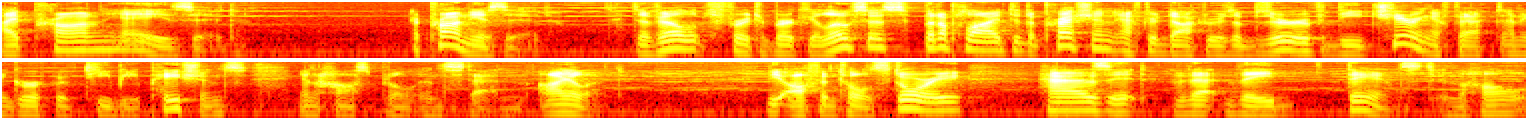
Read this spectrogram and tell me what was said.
Ipronazid. Ipronazid, developed for tuberculosis but applied to depression after doctors observed the cheering effect on a group of TB patients in a hospital in Staten Island. The often told story has it that they danced in the hallways.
